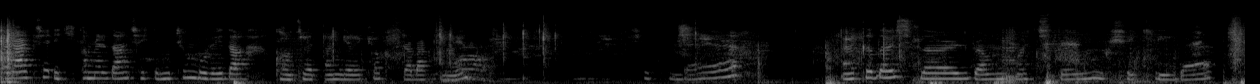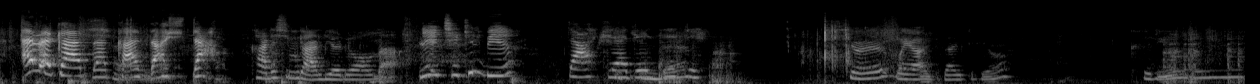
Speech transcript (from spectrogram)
Arkadaşlar iki kameradan çektiğim için burayı da kontrol etmem gerekiyor. Kusura bakmayın. Bu şekilde. Arkadaşlar ben açtım bu şekilde. Evet arkadaşlar. Kardeşim geldi yarı yolda. Ne çekil bir. Şöyle bayağı güzel duruyor. Kırıyorum.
